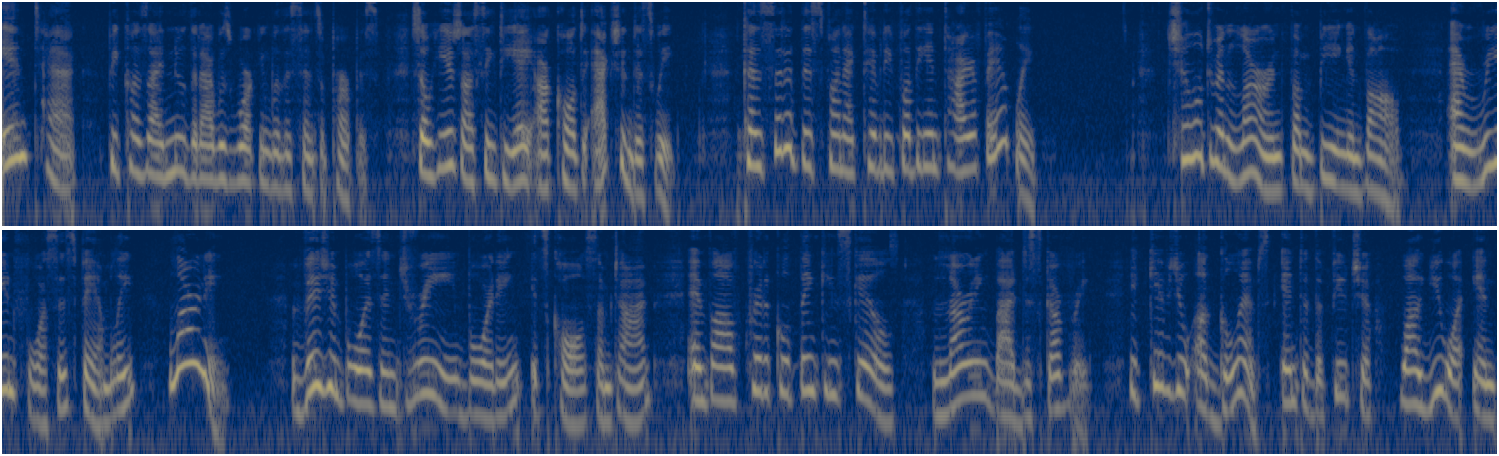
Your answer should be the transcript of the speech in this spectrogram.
intact, because I knew that I was working with a sense of purpose. So here's our CTA, our call to action this week. Consider this fun activity for the entire family. Children learn from being involved and reinforces family learning. Vision boards and dream boarding, it's called sometimes, involve critical thinking skills, learning by discovery. It gives you a glimpse into the future while you are in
